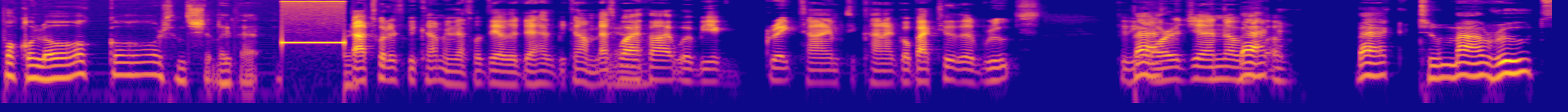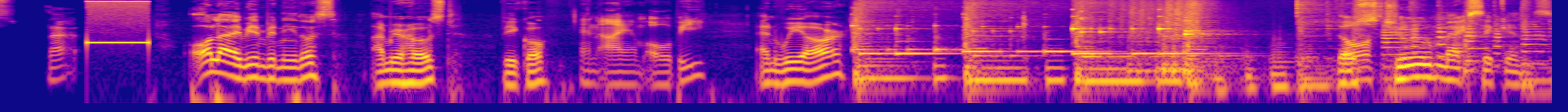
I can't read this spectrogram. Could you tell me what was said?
Poco Loco or some shit like that. That's what it's becoming. That's what the other day has become. That's why I thought it would be a great time to kind of go back to the roots, to the Back, origin of, back. of Back to my roots. That. Hola y bienvenidos. I'm your host, Vico, and I am Obi. and we are Those two Mexicans.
